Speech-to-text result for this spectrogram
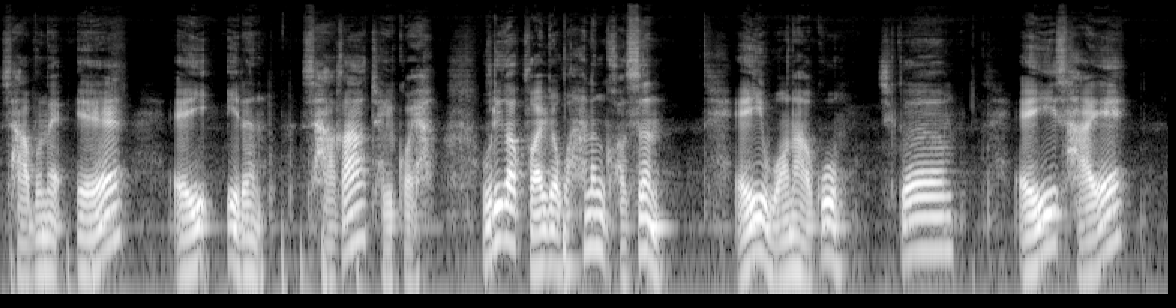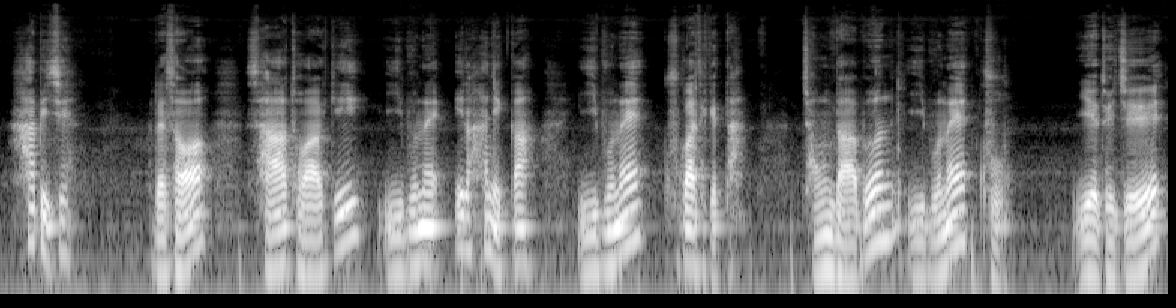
4분의 1 A1은 4가 될 거야. 우리가 구하려고 하는 것은 A1하고 지금 A4의 합이지. 그래서 4 더하기 2분의 1 하니까 2분의 9가 되겠다. 정답은 2분의 9. 이해되지?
